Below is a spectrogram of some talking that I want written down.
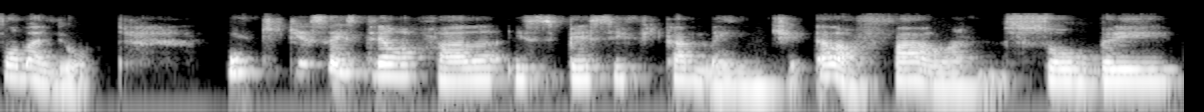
Fomalhaut. O que que essa estrela fala especificamente? Ela fala sobre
